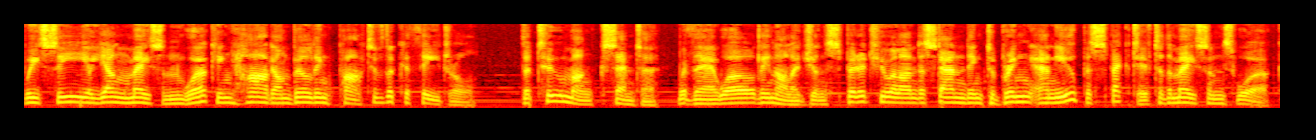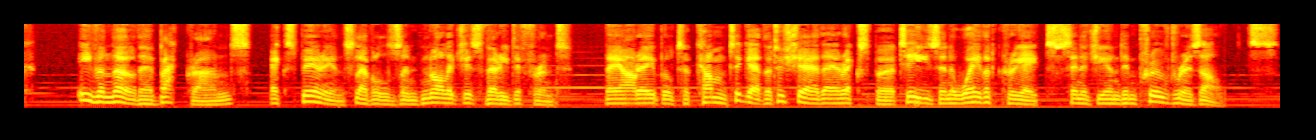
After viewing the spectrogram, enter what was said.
we see a young mason working hard on building part of the cathedral. The two monks enter, with their worldly knowledge and spiritual understanding to bring a new perspective to the mason's work. Even though their backgrounds, experience levels and knowledge is very different, they are able to come together to share their expertise in a way that creates synergy and improved results.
